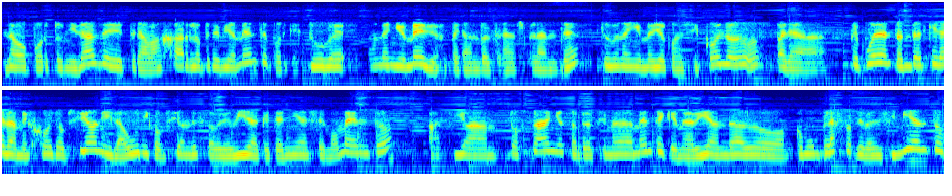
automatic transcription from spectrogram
la oportunidad de trabajarlo previamente porque estuve un año y medio esperando el trasplante. Estuve un año y medio con psicólogos para que pueda entender que era la mejor opción y la única opción de sobrevida que tenía en ese momento hacía dos años aproximadamente que me habían dado como un plazo de vencimiento,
